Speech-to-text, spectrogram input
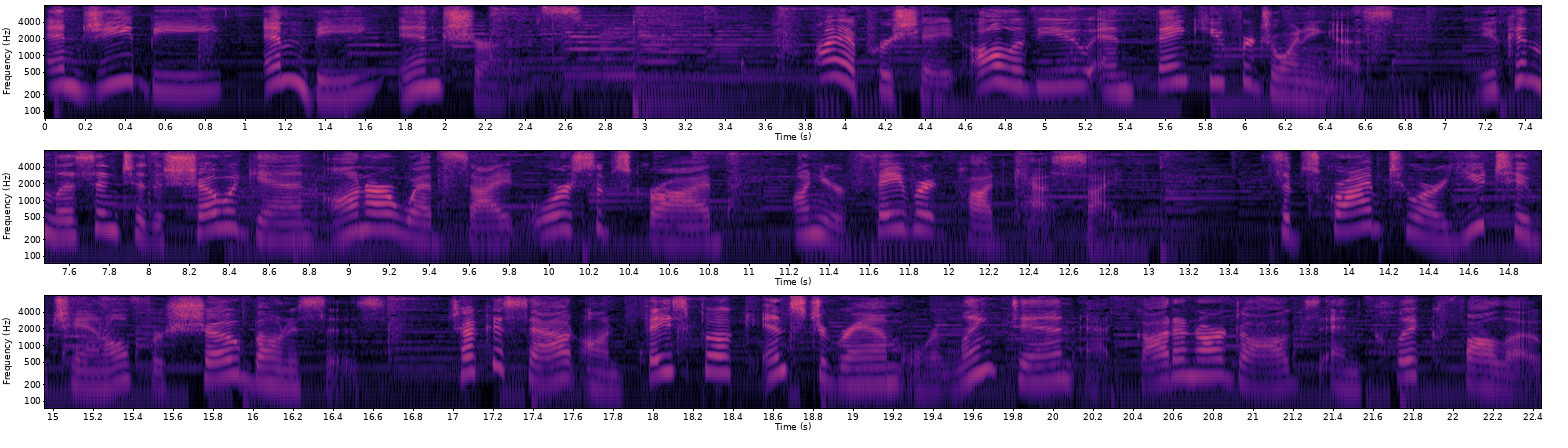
and GBMB Insurance. I appreciate all of you and thank you for joining us. You can listen to the show again on our website or subscribe on your favorite podcast site. Subscribe to our YouTube channel for show bonuses. Check us out on Facebook, Instagram, or LinkedIn at God and Our Dogs and click follow.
